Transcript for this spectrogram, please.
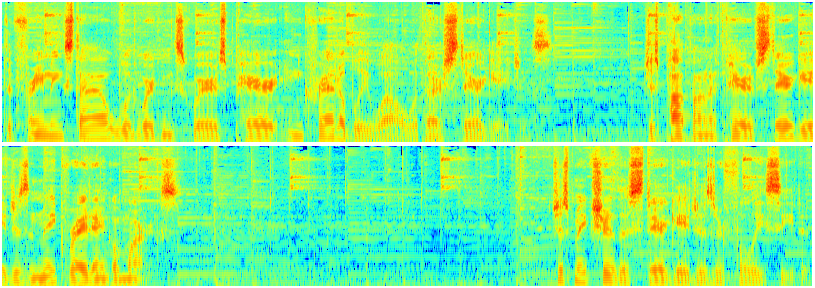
The framing style woodworking squares pair incredibly well with our stair gauges. Just pop on a pair of stair gauges and make right angle marks. Just make sure the stair gauges are fully seated.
